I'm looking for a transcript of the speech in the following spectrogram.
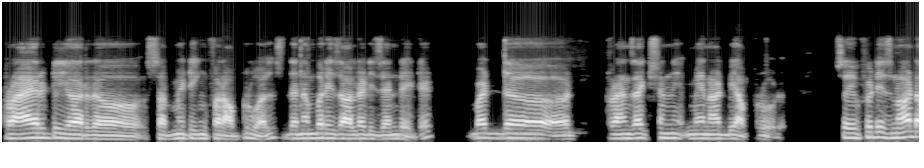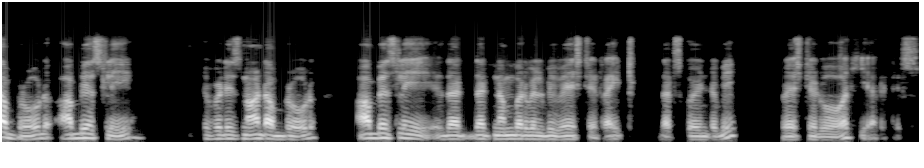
prior to your uh, submitting for approvals, the number is already generated, but the transaction may not be approved. So if it is not approved, obviously, if it is not approved, obviously that that number will be wasted, right? That's going to be wasted over here. It is.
